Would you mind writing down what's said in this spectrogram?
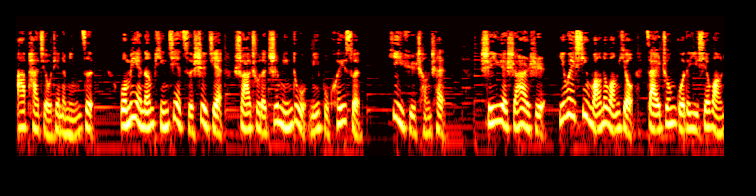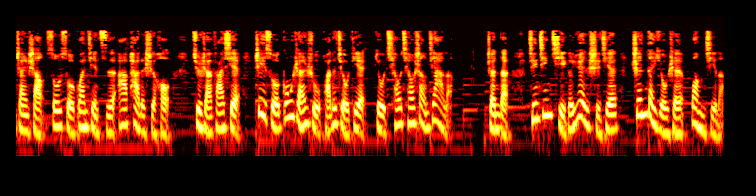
阿帕酒店的名字。我们也能凭借此事件刷出的知名度弥补亏损，一语成谶。十一月十二日，一位姓王的网友在中国的一些网站上搜索关键词“阿帕”的时候，居然发现这所公然辱华的酒店又悄悄上架了。真的，仅仅几个月的时间，真的有人忘记了，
